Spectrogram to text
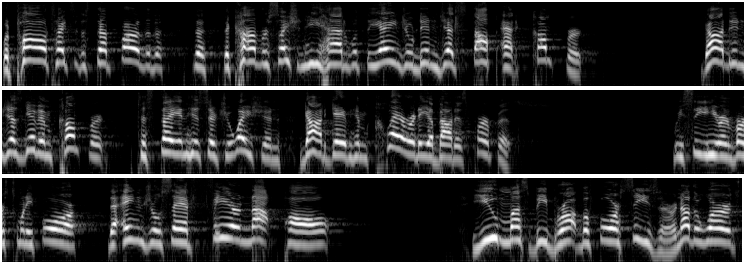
But Paul takes it a step further. The, the, the conversation he had with the angel didn't just stop at comfort. God didn't just give him comfort, to stay in his situation, God gave him clarity about his purpose. We see here in verse 24, the angel said, Fear not, Paul. You must be brought before Caesar. In other words,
